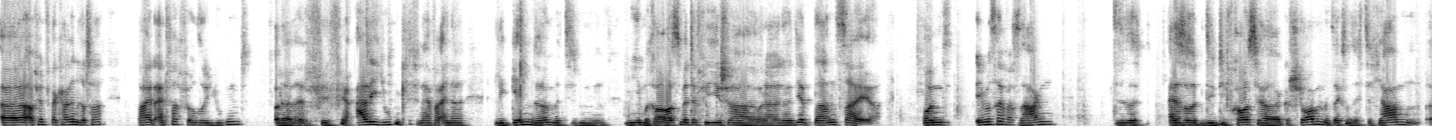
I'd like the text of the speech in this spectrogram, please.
Äh, auf jeden Fall, Karin Ritter war halt einfach für unsere Jugend oder für, für alle Jugendlichen einfach eine Legende mit diesem Meme raus mit der Fischer oder der Anzeige. Und ich muss einfach sagen, diese, also die, die Frau ist ja gestorben mit 66 Jahren, äh,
